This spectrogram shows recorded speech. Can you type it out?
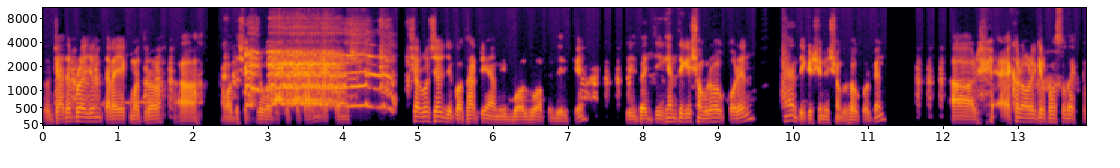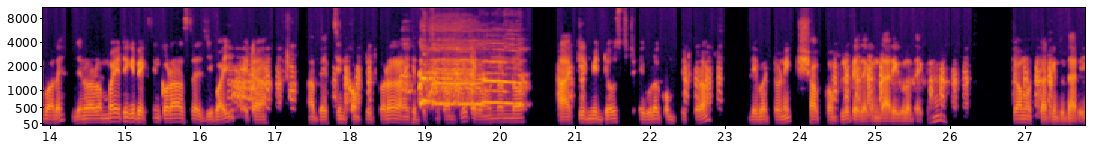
তো যাদের প্রয়োজন, তারাই একমাত্র আমাদের সাথে যোগাযোগ করতে পারেন। এখন সর্বশেষ যে কথাটি আমি বলব আপনাদেরকে যেখান থেকে সংগ্রহ করেন হ্যাঁ দেখে শুনে সংগ্রহ করবেন। আর এখন অনেকের প্রশ্ন থাকতে পারে যে নুর ভাই ভ্যাকসিন করা আছে জি ভাই, এটা ভ্যাকসিন কমপ্লিট করা, অনেকের ভ্যাকসিন কমপ্লিট এবং অন্যান্য কিডনি ডোজ এগুলো কমপ্লিট করা লিভার টনিক সব কমপ্লিট এই দেখেন দাড়িগুলো দেখেন হ্যাঁ? চমৎকার কিন্তু দাড়ি।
